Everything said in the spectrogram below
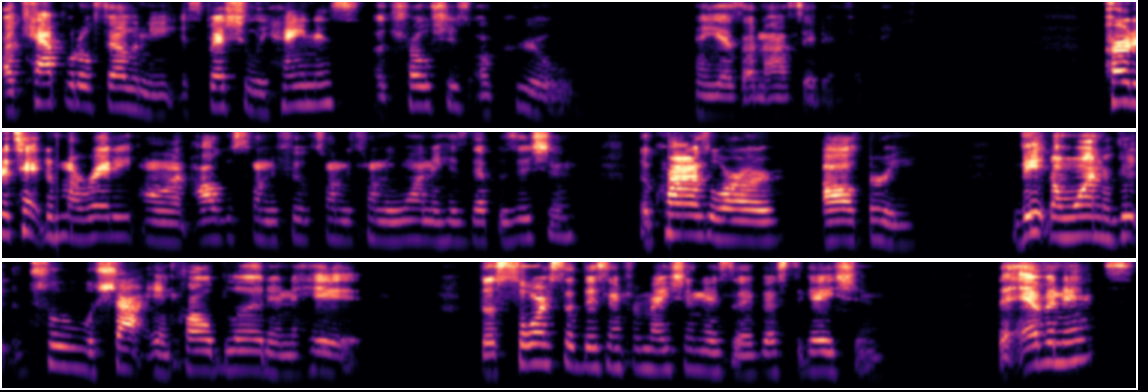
a capital felony, especially heinous, atrocious, or cruel. And yes, I know I said that for me. Per Detective Moretti on August 25th, 2021, in his deposition, the crimes were all three. Victim one and victim two was shot in cold blood in the head. The source of this information is the investigation. The evidence,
